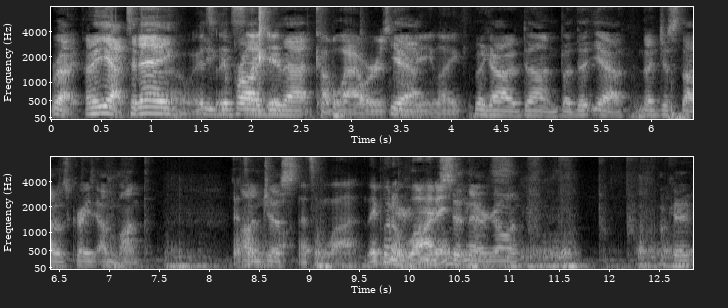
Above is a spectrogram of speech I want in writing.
Right. I mean, yeah. Today So you could probably like do a that. couple hours, Yeah. maybe. Like, They got it done, but the, yeah, I just thought it was crazy. A month. that's On a just- lot. That's a lot. They put a lot you're in. sitting there going, okay,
